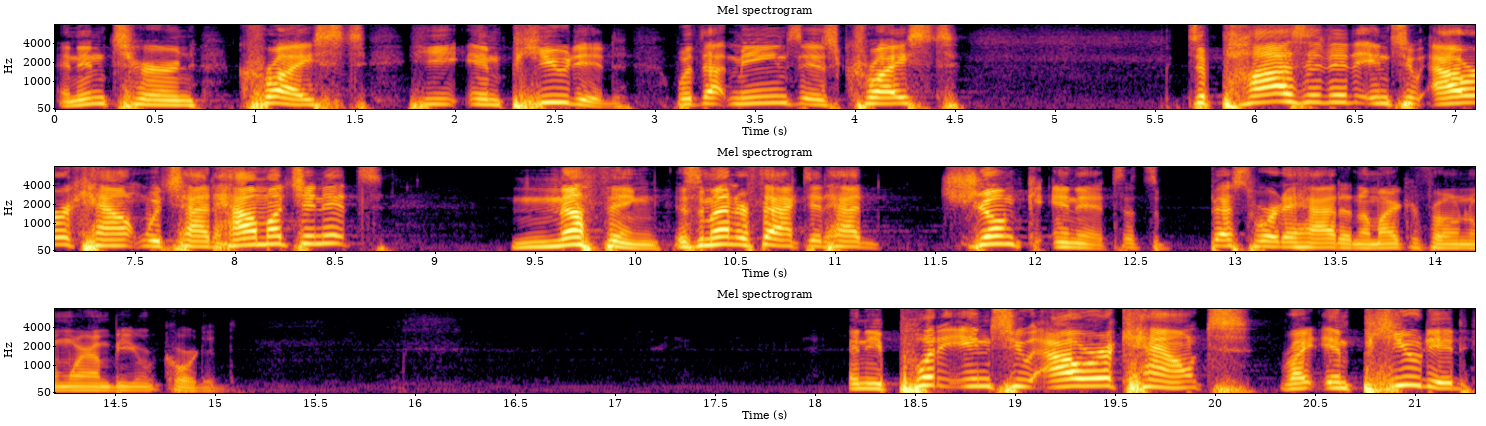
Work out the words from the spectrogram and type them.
And in turn, Christ, he imputed. What that means is Christ deposited into our account, which had how much in it? Nothing. As a matter of fact, it had junk in it. That's the best word I had in a microphone and where I'm being recorded. And he put into our account, right, imputed,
